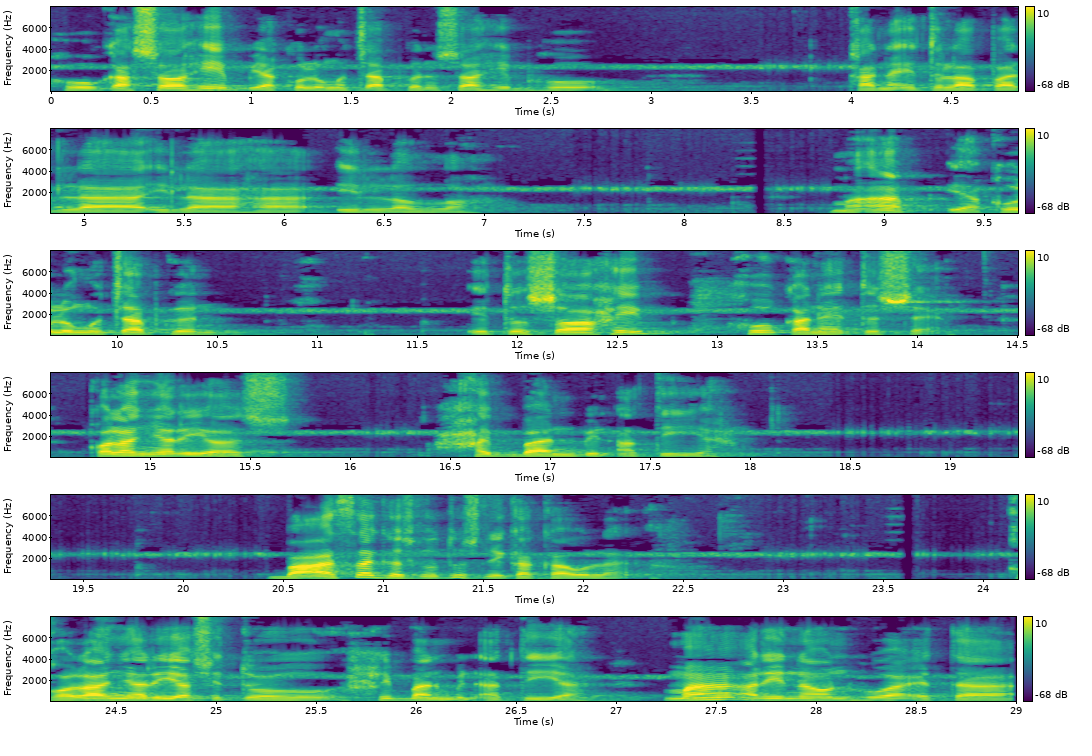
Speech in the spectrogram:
Huka sahib yakulu ngucapkeun sahibhu kana itu lapad la ilaha illallah. Maaf yakulu ngucapkeun itu sahib hu kana itu se. Qala nyarios habban bin Atiyah. Bahasa geus ngutus nikah kaula. Kala nyaria situ Hibban bin Atiyah. Ma ari naon huwa eta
